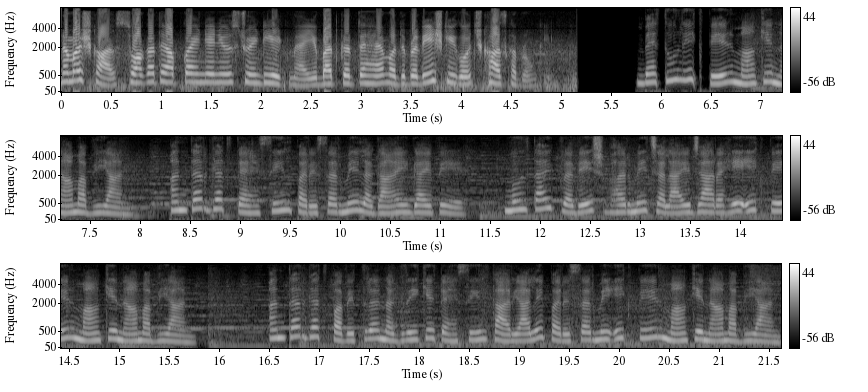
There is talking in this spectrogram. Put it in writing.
नमस्कार, स्वागत है आपका इंडिया न्यूज़ 28 में। ये बात करते हैं मध्य प्रदेश की कुछ खास खबरों की। बैतूल एक पेड़ माँ के नाम अभियान, अंतर्गत तहसील परिसर में लगाए गए पेड़। मुल्ताई प्रदेश भर में चलाए जा रहे एक पेड़ माँ के नाम अभियान। अंतर्गत पवित्र नगरी के तहसील कार्यालय परिसर में एक पेड़ माँ के नाम अभियान।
